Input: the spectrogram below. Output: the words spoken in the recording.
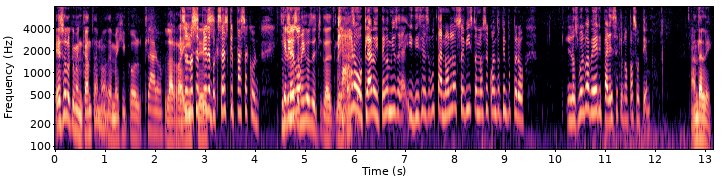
Eso es lo que me encanta, ¿no? De México, Claro. las raíces. Eso no se pierde, porque ¿sabes qué pasa con...? ¿Tú que tienes luego- amigos de la, de la Claro, infancia? claro, y tengo amigos allá, y dices, puta, no los he visto no sé cuánto tiempo, pero los vuelvo a ver y parece que no pasó tiempo. Ándale.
